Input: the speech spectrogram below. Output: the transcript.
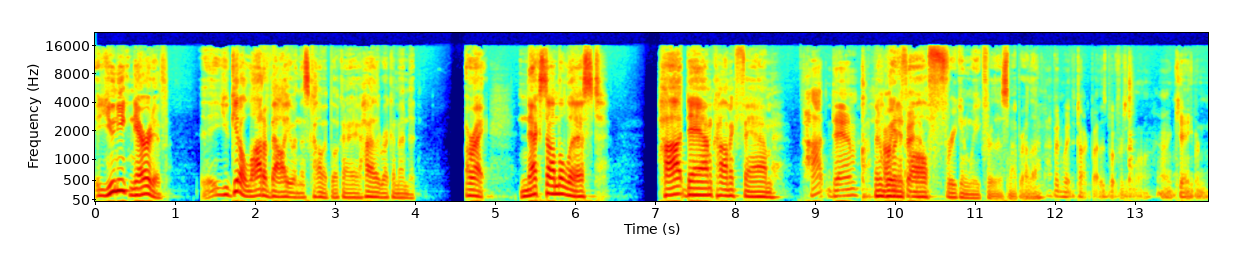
a unique narrative, you get a lot of value in this comic book, and I highly recommend it. All right. Next on the list, Hot Damn Comic Fam. Hot damn. I've Been waiting fan. all freaking week for this, my brother. I've been waiting to talk about this book for so long. I can't even.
